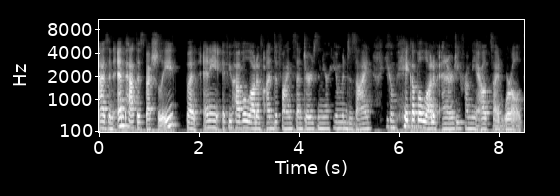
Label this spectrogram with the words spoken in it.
as an empath, especially, but any if you have a lot of undefined centers in your human design, you can pick up a lot of energy from the outside world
